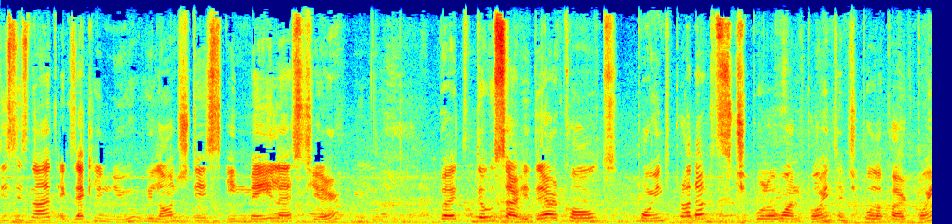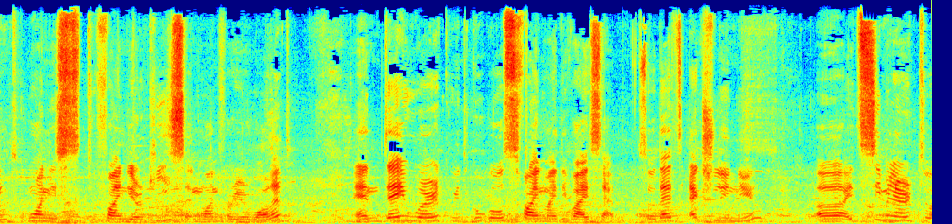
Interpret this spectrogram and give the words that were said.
this is not exactly new. We launched this in May last year, but those are they are called point products: Chipolo One Point and Chipolo Card Point. One is to find your keys, and one for your wallet. And they work with Google's Find My Device app. So that's actually new. Uh, it's similar to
